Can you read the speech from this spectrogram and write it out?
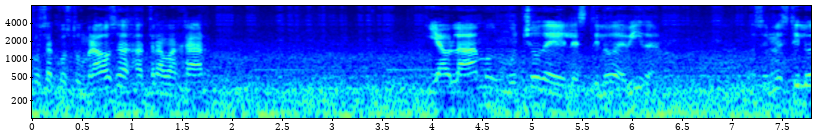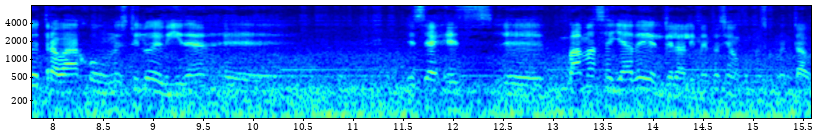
pues acostumbrados a, trabajar y hablábamos mucho del estilo de vida, ¿no? O un estilo de trabajo, un estilo de vida. Eh, es, eh, va más allá de, de, la alimentación, como les comentaba.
